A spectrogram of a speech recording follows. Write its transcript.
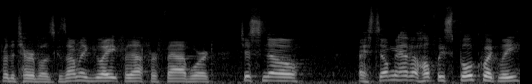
for the turbos because I'm gonna wait for that for fab work. Just know, I still gonna have it hopefully spool quickly,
